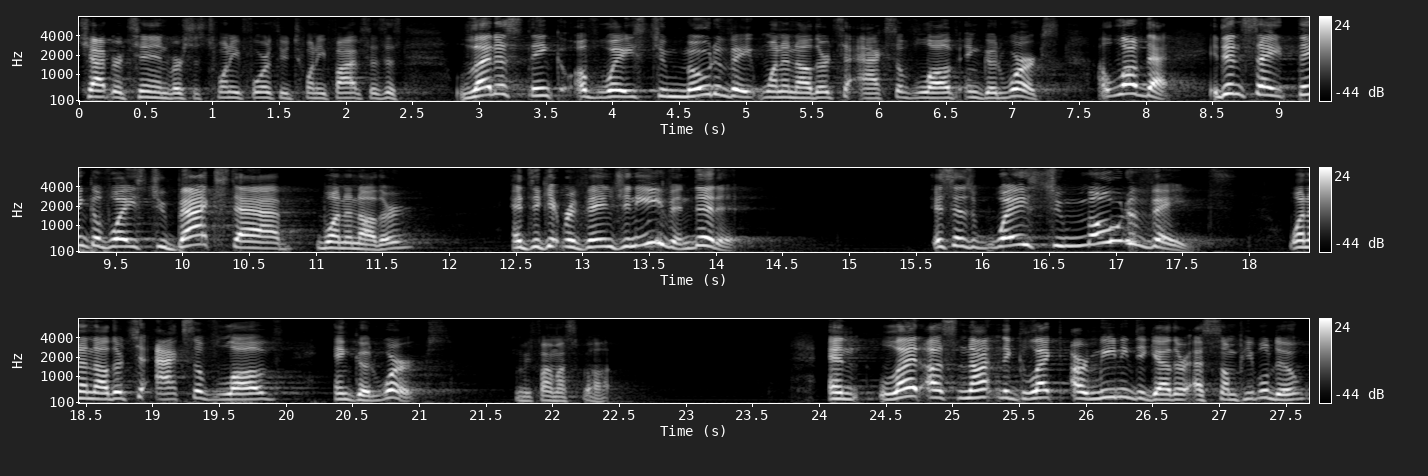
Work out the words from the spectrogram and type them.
chapter 10 verses 24 through 25 says this, "Let us think of ways to motivate one another to acts of love and good works." I love that. It didn't say think of ways to backstab one another and to get revenge and even, did it? It says ways to motivate one another to acts of love and good works. Let me find my spot. And let us not neglect our meeting together as some people do,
